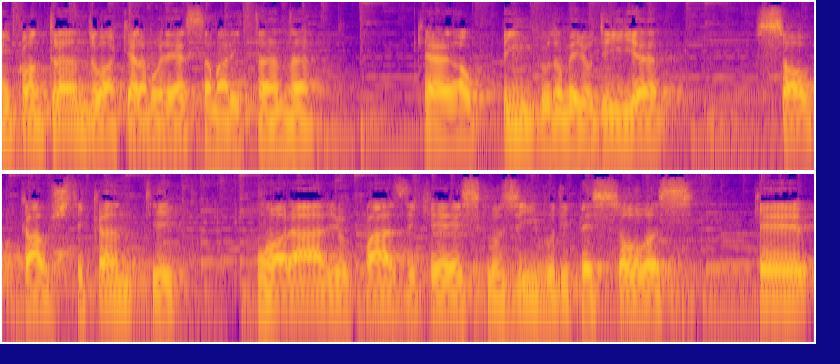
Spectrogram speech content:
encontrando aquela mulher samaritana que é ao pingo do meio-dia, sol causticante, um horário quase que exclusivo de pessoas que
